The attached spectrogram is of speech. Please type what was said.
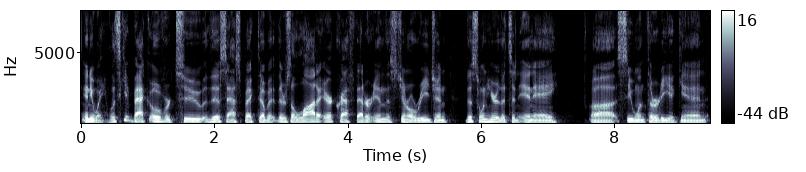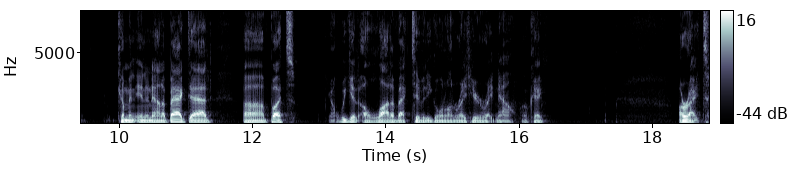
anyway, let's get back over to this aspect of it. There's a lot of aircraft that are in this general region. This one here, that's an NA uh, C 130, again, coming in and out of Baghdad. Uh, but you know, we get a lot of activity going on right here, right now. Okay. All right.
